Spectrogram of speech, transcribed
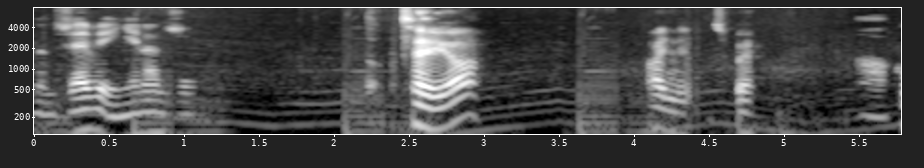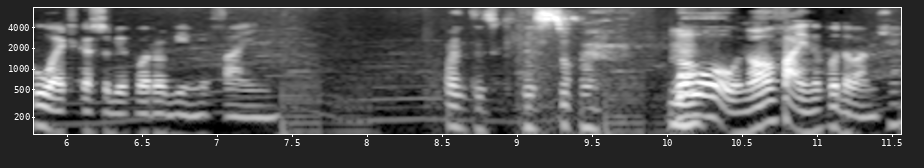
Na drzewie i nie na drzewie. Serio? Fajnie, super. O, kółeczka sobie porobimy, fajnie. Fajny ten skin jest super. No. No. no fajny, podoba mi się.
